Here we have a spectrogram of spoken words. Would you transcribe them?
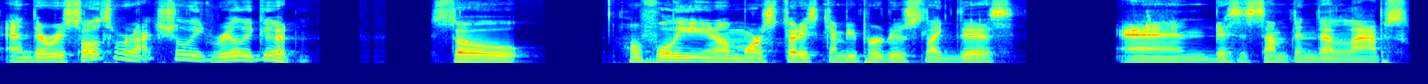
And the results were actually really good. So, hopefully, you know, more studies can be produced like this and this is something that labs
